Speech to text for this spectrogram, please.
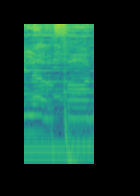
love for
